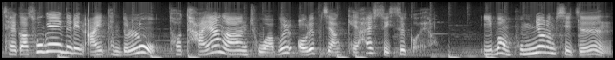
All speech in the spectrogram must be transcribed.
제가 소개해드린 아이템들로 더 다양한 조합을 어렵지 않게 할 수 있을 거예요. 이번 봄, 여름 시즌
